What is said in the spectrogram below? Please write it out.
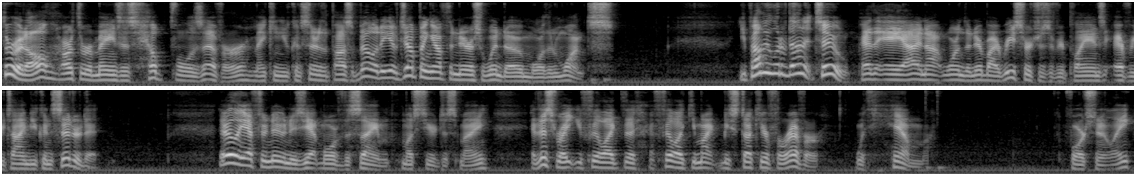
Through it all, Arthur remains as helpful as ever, making you consider the possibility of jumping out the nearest window more than once. You probably would have done it too, had the AI not warned the nearby researchers of your plans every time you considered it. The early afternoon is yet more of the same, much to your dismay. At this rate, you feel like the I feel like you might be stuck here forever with him. Fortunately,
